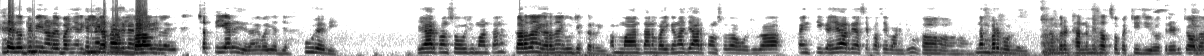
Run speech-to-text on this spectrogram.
ਘਰੇ ਦੁੱਧ ਪੀਣ ਵਾਲੇ ਬਾਈਆਂ ਨੇ ਕੀ ਕਰਨਾ? ਪੈਸੇ ਲੈ ਬੜਾ ਲਏ? ਦੁੱਧ ਲੈ ਕੇ 36000 ਦੀ ਦੇ ਦਾਂਗੇ ਬਾਈ ਅੱਜ। ਪੂਰੇ ਦੀ। 1500 ਹੋ ਜੂ ਮਾਨਤਾਨ। ਕਰ ਦਾਂਗੇ ਕਰ ਦਾਂਗੇ ਕੋਈ ਚੱਕਰ ਨਹੀਂ। ਆ ਮਾਨਤਾਨ ਬਾਈ ਕਹਿੰਦਾ 1500 ਦਾ ਹੋ ਜੂਗਾ 35000 ਦੇ ਆਸੇ-ਪਾਸੇ ਬਣ ਜੂ। ਹਾਂ ਹਾਂ ਹਾਂ। ਨੰਬਰ ਬੋਲੋ ਜੀ। ਨੰਬਰ 9872506314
